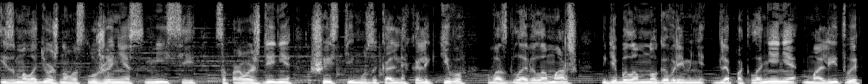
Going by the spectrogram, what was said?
из молодежного служения с миссией сопровождения шести музыкальных коллективов возглавила марш, где было много времени для поклонения, молитвы,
